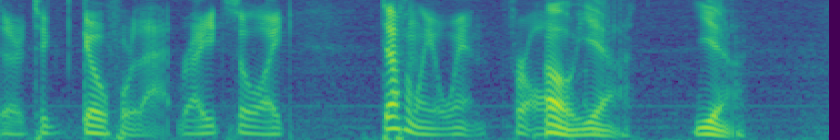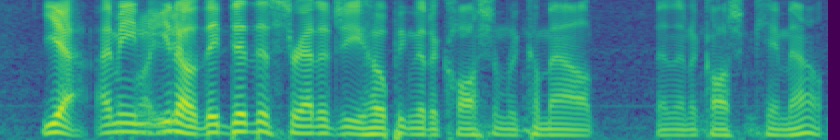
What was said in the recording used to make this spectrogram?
or to go for that, right? So like, definitely a win for all. Oh yeah, yeah, yeah. I mean, you you know, they did this strategy hoping that a caution would come out, and then a caution came out.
